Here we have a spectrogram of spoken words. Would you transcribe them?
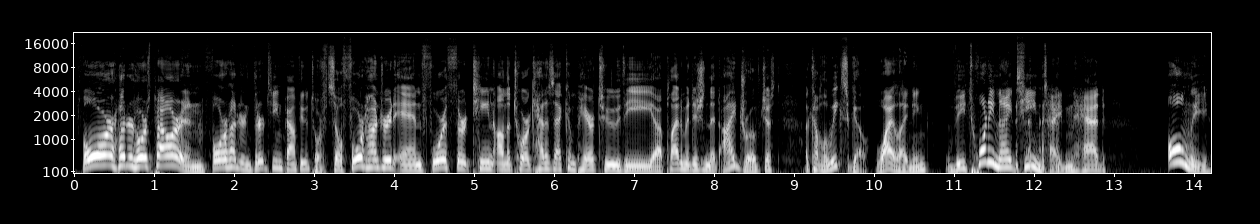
400 horsepower and 413 pound feet of torque. So 400 and 413 on the torque. How does that compare to the uh, Platinum Edition that I drove just a couple of weeks ago? Why Lightning? The 2019 Titan had only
